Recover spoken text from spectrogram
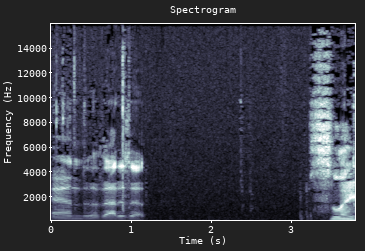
And that is it. Slayer.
